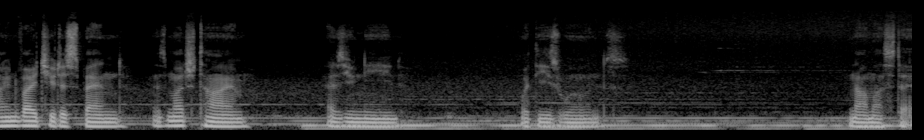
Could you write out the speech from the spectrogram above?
I invite you to spend as much time as you need with these wounds. Namaste.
